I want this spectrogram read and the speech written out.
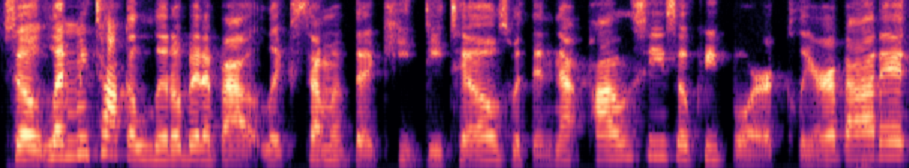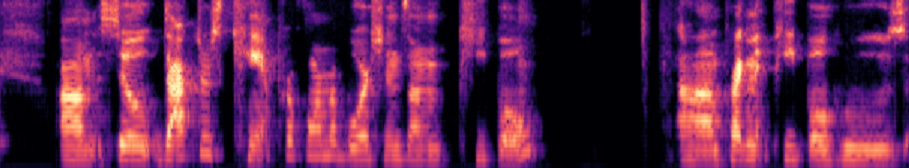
So let me talk a little bit about like some of the key details within that policy so people are clear about it. Um, so doctors can't perform abortions on people, um, pregnant people whose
